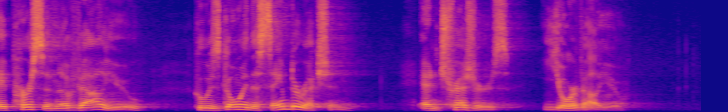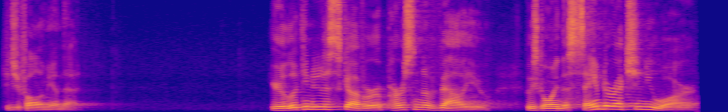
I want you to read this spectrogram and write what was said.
a person of value who is going the same direction and treasures your value. Did you follow me on that? You're looking to discover a person of value who's going the same direction you are,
